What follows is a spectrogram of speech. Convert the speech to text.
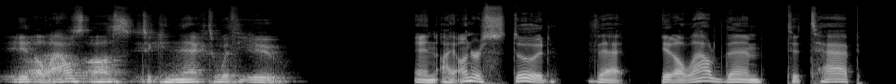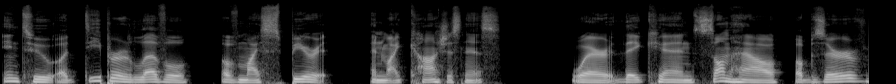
It allows us to connect with you. And I understood that it allowed them to tap into a deeper level of my spirit and my consciousness, where they can somehow observe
